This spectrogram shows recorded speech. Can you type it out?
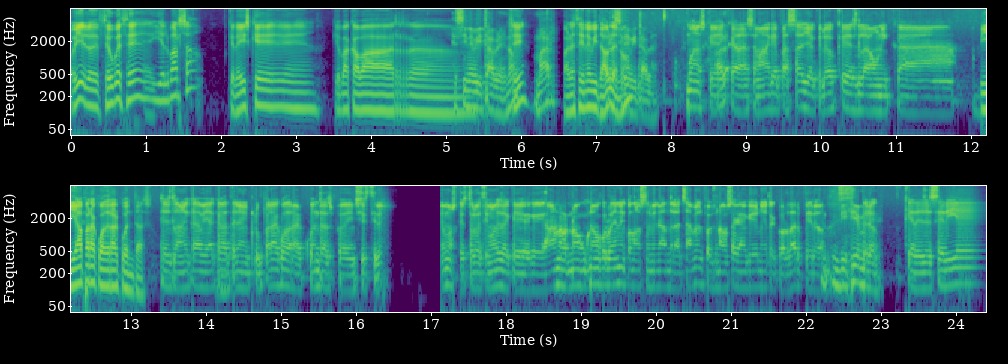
Oye, lo de CVC y el Barça? ¿Creéis que, va a acabar? Eh, es inevitable, ¿no? Sí, Mar. Parece inevitable, es ¿no? Inevitable. Bueno, es que cada semana que pasa yo creo que es la única vía para cuadrar cuentas. Es la única vía que va a tener el club para cuadrar cuentas, pues insistir que esto lo decimos desde que, no, no, me acuerdo bien ni cuando nos terminaron de la Champions, porque es una cosa que no quiero ni recordar, pero, Diciembre. que desde ese día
